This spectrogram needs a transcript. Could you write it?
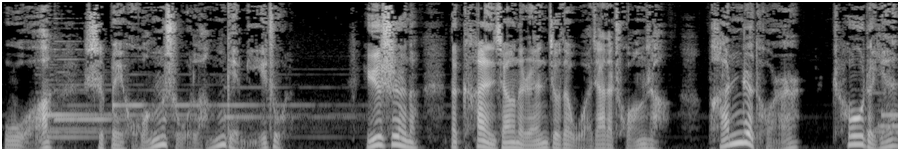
我是被黄鼠狼给迷住了。”于是呢，那看香的人就在我家的床上盘着腿儿，抽着烟，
